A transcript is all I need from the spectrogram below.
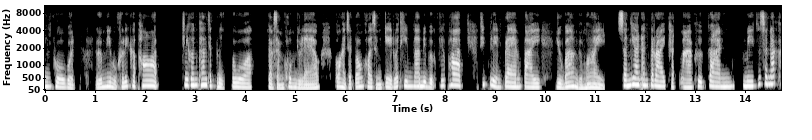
introvert หรือมีบุคลิกภาพ ที่ค่อนข้างจะปลีกตัวจากสังคมอยู่แล้ว ก็อาจจะต้องคอยสังเกตว่าทีมงานมีบุคลิกภาพที่เปลี่ยนแปลงไปอยู่บ้างหรือไม่ สัญญาณอันตรายถัดมาคือการมีทัศนค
